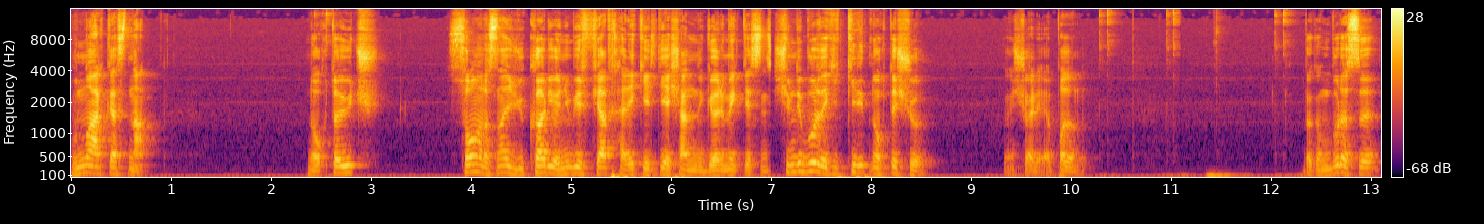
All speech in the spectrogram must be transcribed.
bunun arkasından nokta 3 sonrasında yukarı yönlü bir fiyat hareketi yaşandığını görmektesiniz. Şimdi buradaki kilit nokta şu. Bakın şöyle yapalım. Bakın burası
